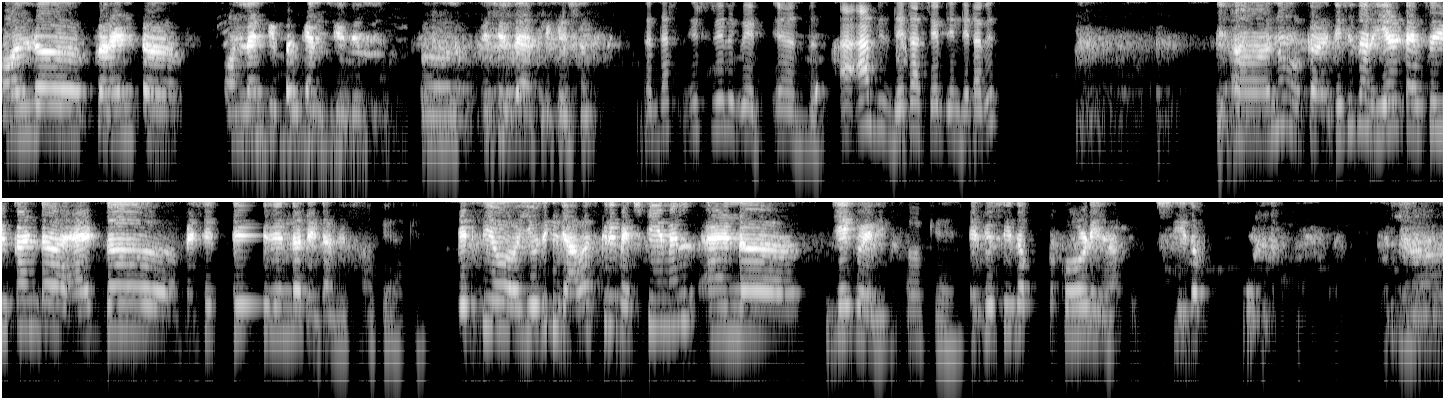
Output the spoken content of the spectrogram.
all the current uh, online people can see this. So this is the application. That, that's it's really great. Uh, the, are these data saved in database? Uh, no, this is a real time, so you can't uh, add the messages in the database. Okay, okay, It's your using JavaScript, HTML, and uh, jQuery. okay. if you see the code here, see the yeah,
